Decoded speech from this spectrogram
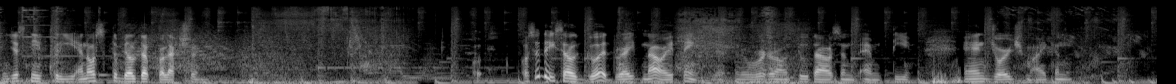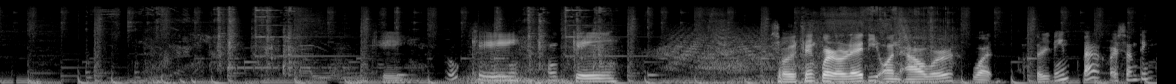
You just need three and also to build up collection. Also, they sell good right now, I think. We're around 2000 MT. And George Mikan. Okay. Okay. Okay. So I think we're already on our, what, 13th pack or something?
